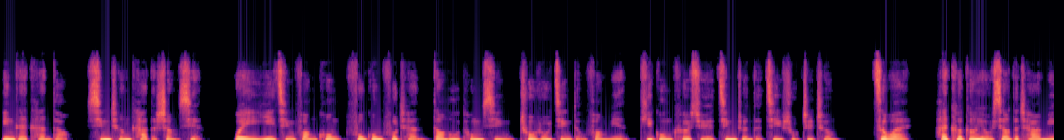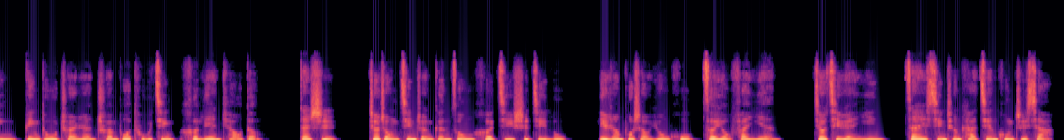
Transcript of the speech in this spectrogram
应该看到，行程卡的上线为疫情防控、复工复产、道路通行、出入境等方面提供科学精准的技术支撑。此外，还可更有效的查明病毒传染传播途径和链条等。但是，这种精准跟踪和及时记录，也让不少用户则有繁言。究其原因。在行程卡监控之下，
